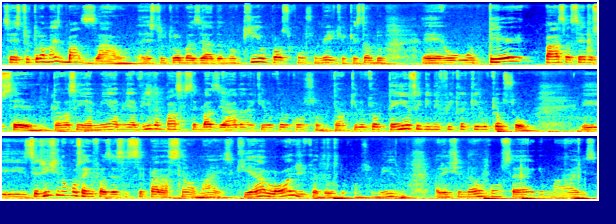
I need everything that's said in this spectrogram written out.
se a estrutura mais basal, a estrutura baseada no que eu posso consumir, que é a questão do é, o ter passa a ser o ser. Então, assim, a minha, a minha vida passa a ser baseada naquilo que eu consumo. Então, aquilo que eu tenho significa aquilo que eu sou. E, e se a gente não consegue fazer essa separação mais, que é a lógica do, do consumismo, a gente não consegue mais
